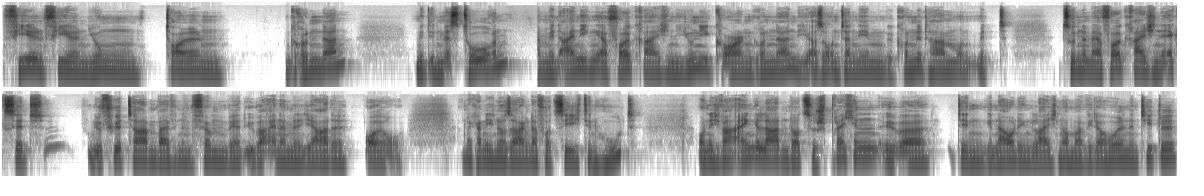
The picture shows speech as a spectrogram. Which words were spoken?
vielen, vielen jungen, tollen Gründern, mit Investoren, mit einigen erfolgreichen Unicorn-Gründern, die also Unternehmen gegründet haben und mit zu einem erfolgreichen Exit geführt haben bei einem Firmenwert über einer Milliarde Euro. Und da kann ich nur sagen, davor ziehe ich den Hut. Und ich war eingeladen, dort zu sprechen über den genau den gleich nochmal wiederholenden Titel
